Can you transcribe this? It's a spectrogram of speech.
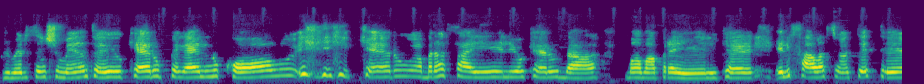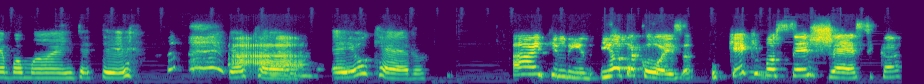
primeiro sentimento é eu quero pegar ele no colo e quero abraçar ele, eu quero dar mamar para ele. Quer... Ele fala assim, ó, TT, mamãe, TT. Eu ah. quero. É eu quero. Ai, que lindo. E outra coisa, o que que você, Jéssica,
